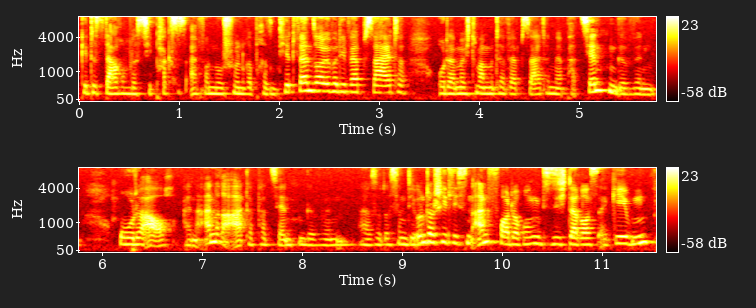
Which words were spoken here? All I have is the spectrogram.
Geht es darum, dass die Praxis einfach nur schön repräsentiert werden soll über die Webseite? Oder möchte man mit der Webseite mehr Patienten gewinnen? Oder auch eine andere Art der Patienten gewinnen? Also das sind die unterschiedlichsten Anforderungen, die sich daraus ergeben.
